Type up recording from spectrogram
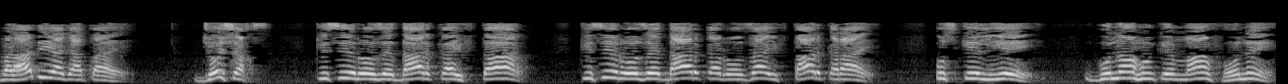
بڑھا دیا جاتا ہے۔ جو شخص کسی روزے دار کا افطار، کسی روزے دار کا روزہ افطار کرائے، اس کے لیے گناہوں کے معاف ہونے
